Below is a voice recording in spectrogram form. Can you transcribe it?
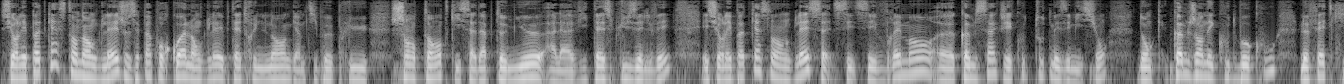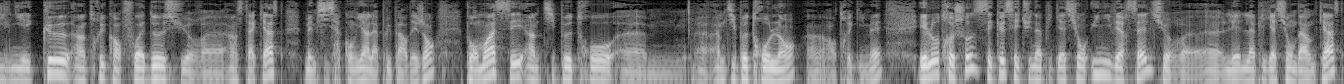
sur les podcasts en anglais. Je sais pas pourquoi l'anglais est peut-être une langue un petit peu plus chantante qui s'adapte mieux à la vitesse plus élevée. Et sur les podcasts en anglais, c'est vraiment euh, comme ça que j'écoute toutes mes émissions. Donc comme j'en écoute beaucoup, le fait qu'il n'y ait que un truc en x2 sur euh, Instacast, même si ça convient à la plupart des gens, pour moi c'est un petit peu trop, euh, un petit peu trop lent hein, entre guillemets. Et l'autre chose, c'est que c'est une application universelle sur euh, l'application Downcast.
